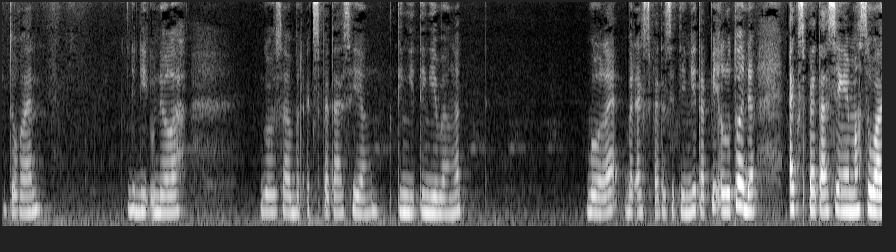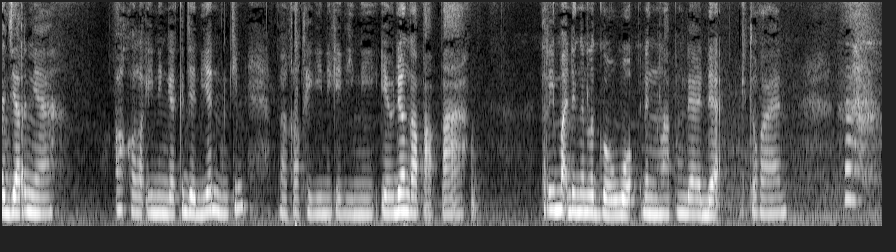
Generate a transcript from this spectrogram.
Gitu kan. Jadi udahlah gak usah berekspektasi yang tinggi-tinggi banget. Boleh berekspektasi tinggi tapi lu tuh ada ekspektasi yang emang sewajarnya. Oh kalau ini nggak kejadian mungkin bakal kayak gini kayak gini. Ya udah nggak apa-apa. Terima dengan legowo dengan lapang dada gitu kan. Hah.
